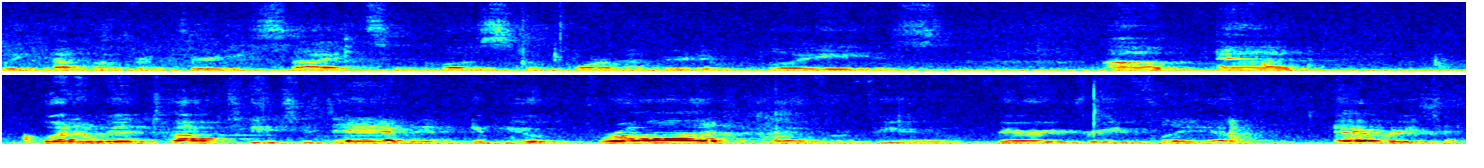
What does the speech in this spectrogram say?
we have over thirty sites and close to four hundred employees. Um, and what I'm gonna talk to you today, I'm gonna give you a broad overview, very briefly, of everything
